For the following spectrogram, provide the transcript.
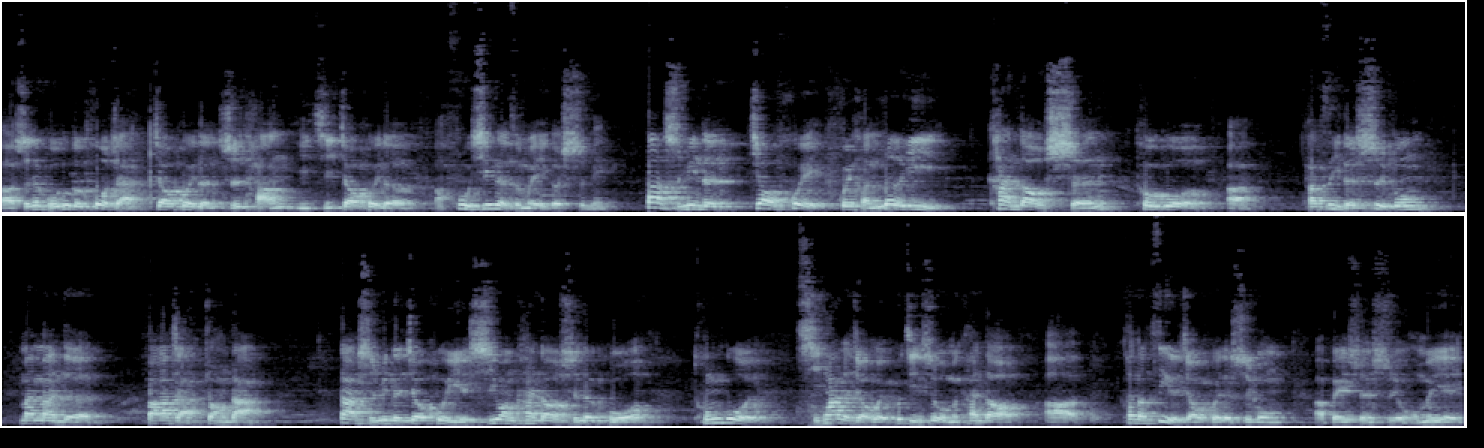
啊神的国度的拓展、教会的职堂以及教会的啊复兴的这么一个使命。大使命的教会会很乐意看到神透过啊他自己的事工，慢慢的发展壮大。大使命的教会也希望看到神的国通过其他的教会，不仅是我们看到啊看到自己的教会的施工啊被神使用，我们也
